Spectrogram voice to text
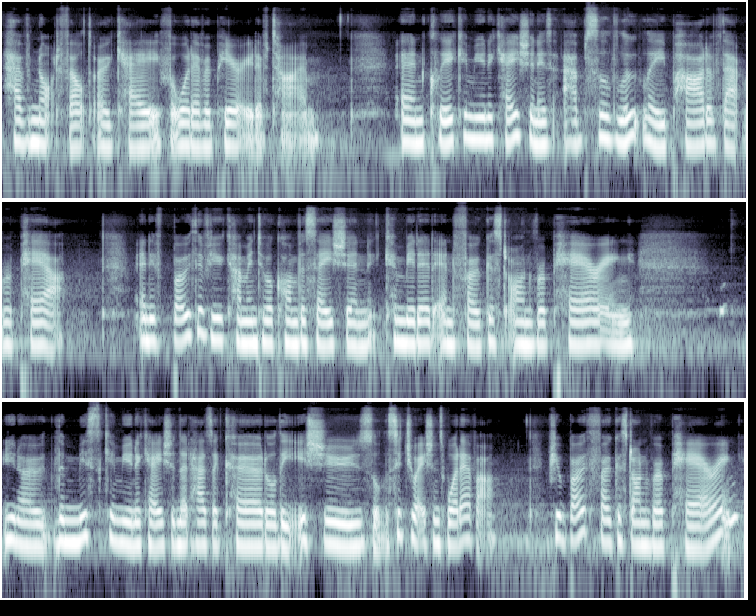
have not felt okay for whatever period of time? And clear communication is absolutely part of that repair. And if both of you come into a conversation committed and focused on repairing, you know, the miscommunication that has occurred or the issues or the situations, whatever, if you're both focused on repairing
